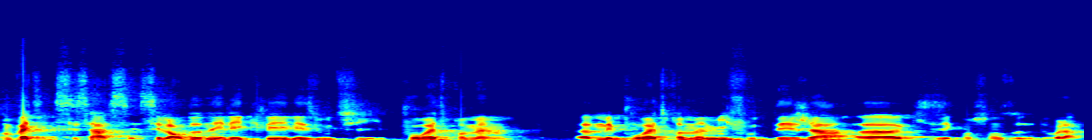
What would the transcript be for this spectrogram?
en fait, c'est ça, c'est leur donner les clés et les outils pour être eux-mêmes. Euh, mais pour être eux-mêmes, il faut déjà qu'ils aient conscience de, de voilà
